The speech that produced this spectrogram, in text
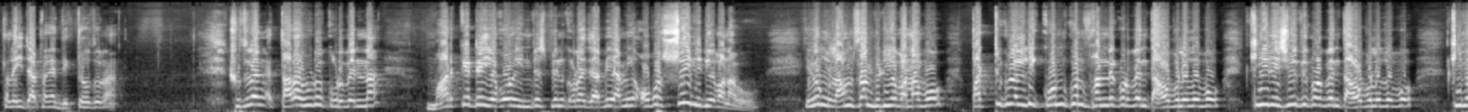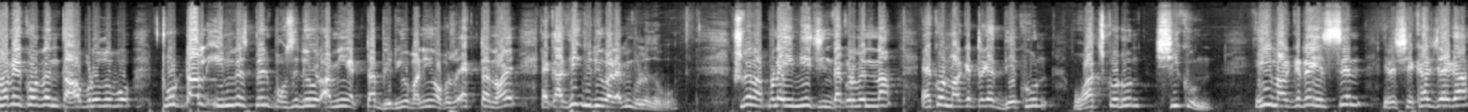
তাহলে এইটা আপনাকে দেখতে হতো না। সুতরাং তাড়াহুড়ো করবেন না। মার্কেটে যখন ইনভেস্টমেন্ট করা যাবে, আমি অবশ্যই ভিডিও বানাবো। এবং লামসাম ভিডিও বানাবো। পার্টিকুলারলি কোন কোন ফান্ডে করবেন তাও বলে দেবো। কী রেশিওতে করবেন তাও বলে দেবো। কীভাবে করবেন তাও বলে দেবো। টোটাল ইনভেস্টমেন্ট প্রসিডিওর আমি একটা ভিডিও বানিয়ে অবশ্যই একটা নয়, একাধিক ভিডিও বানিয়ে আমি বলে দেবো। সুতরাং আপনারা এই নিয়ে চিন্তা করবেন না। এখন মার্কেটটাকে দেখুন ওয়াচ করুন, শিখুন। এই মার্কেটে এসছেন, এটা শেখার জায়গা,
